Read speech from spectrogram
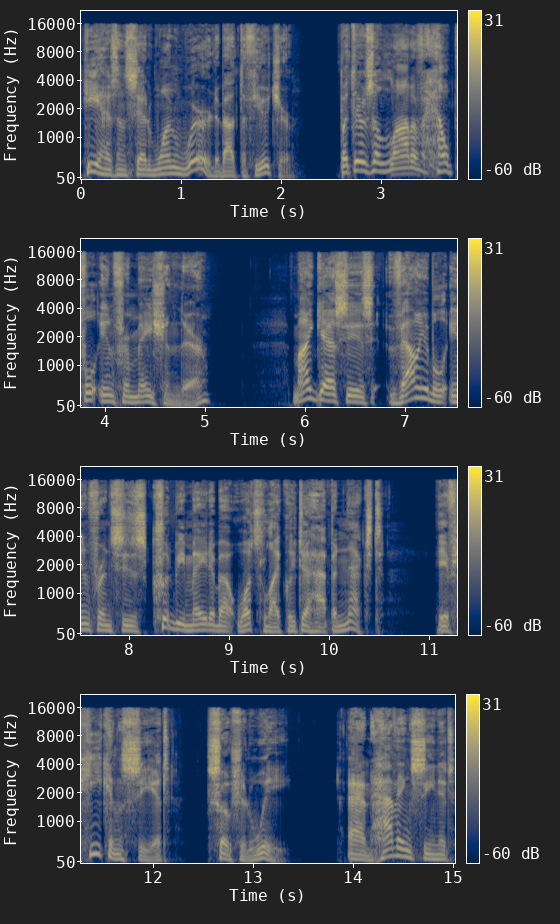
he hasn't said one word about the future. But there's a lot of helpful information there. My guess is valuable inferences could be made about what's likely to happen next. If he can see it, so should we. And having seen it,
